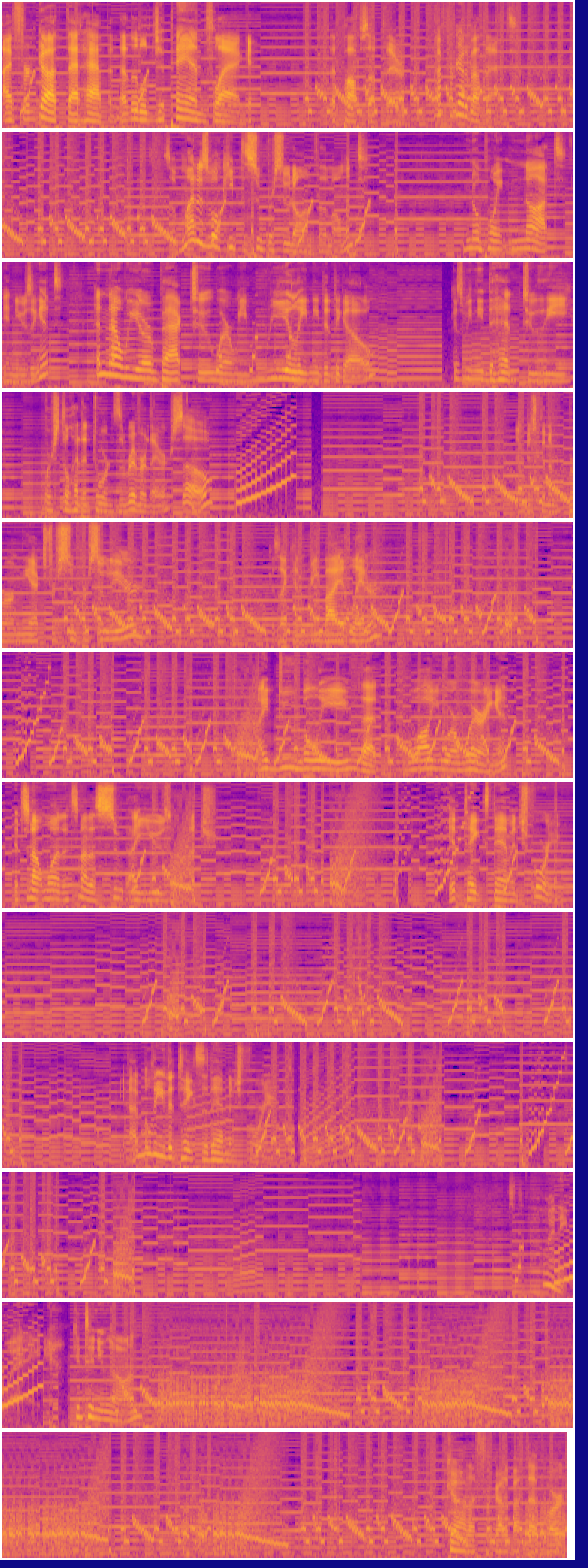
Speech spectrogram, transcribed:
I forgot that happened, that little Japan flag that pops up there. I forgot about that. So might as well keep the super suit on for the moment. No point not in using it. And now we are back to where we really needed to go. Because we need to head to the... We're still headed towards the river there, so... I'm just gonna burn the extra super suit here. Because I can rebuy it later. I do believe that while you are wearing it, it's not one, it's not a suit I use much. It takes damage for you. I believe it takes the damage for you. So, anyway, continuing on. God, I forgot about that part.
